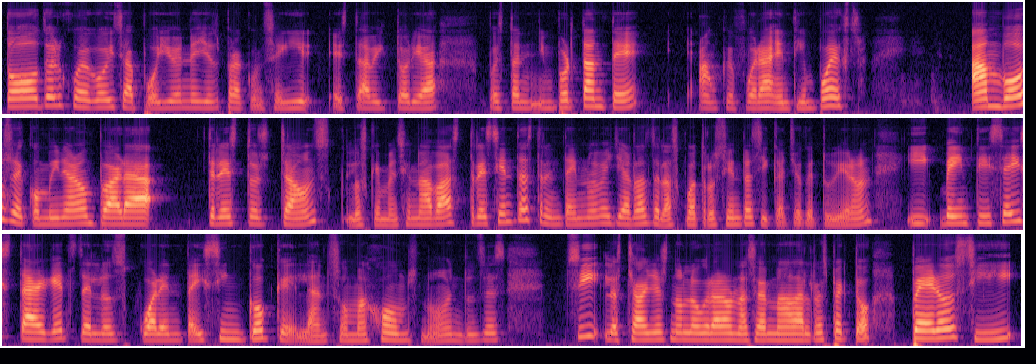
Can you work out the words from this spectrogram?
todo el juego y se apoyó en ellos para conseguir esta victoria, pues tan importante, aunque fuera en tiempo extra. Ambos se combinaron para tres touchdowns, los que mencionabas, 339 yardas de las 400 y cacho que tuvieron y 26 targets de los 45 que lanzó Mahomes, ¿no? Entonces, sí, los Chargers no lograron hacer nada al respecto, pero sí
